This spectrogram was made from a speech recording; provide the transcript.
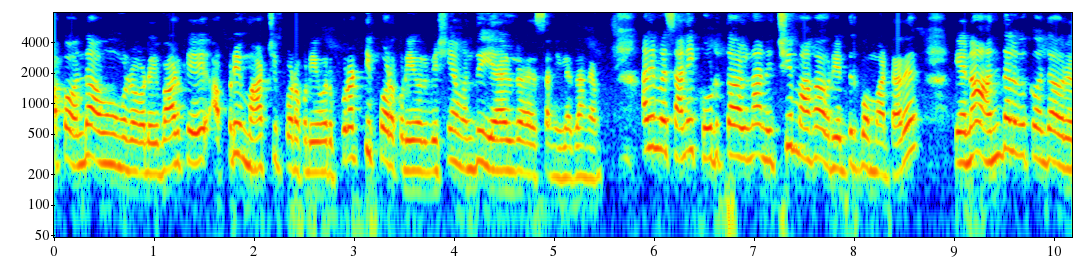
அப்போ வந்து அவங்களுடைய வாழ்க்கையை அப்படியே மாற்றி போடக்கூடிய ஒரு புரட்டி போடக்கூடிய ஒரு விஷயம் வந்து ஏழரை சனியில் தாங்க. அதே மாதிரி சனி கொடுத்தால்னா நிச்சயமாக அவர் எடுத்துகிட்டு போக மாட்டார். ஏன்னா அந்த அளவுக்கு வந்து அவர்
